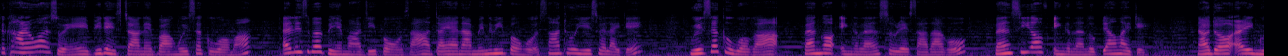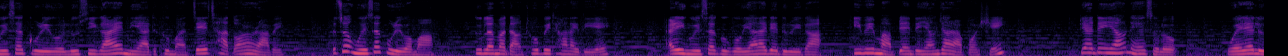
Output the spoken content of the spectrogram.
တခါတော့ကဆိုရင်ပြည်တင်စတာလင်ပေါင်ငွေဆက်ကူပေါ်မှာအဲလီဇဘက်ဘီယန်မာကြီးပုံစားဒိုင်ယာနာမင်းသမီးပုံကိုအစားထိုးရေးဆွဲလိုက်တယ်။ငွေဆက်ကူပေါ်က Bank of England ဆိုတဲ့စာသားကို Bancy of England လို့ပြောင်းလိုက်တယ်။နောက်တော့အဲ့ဒီငွေဆက်ကူတွေကိုလူစီကားတဲ့နေရာတစ်ခုမှာကျဲချသွားတော့တာပဲ။တချို့ငွေဆက်ကူတွေပေါ်မှာသူ့လက်မှတ်တောင်ထိုးပေးထားလိုက်သေးတယ်။အဲ့ဒီငွေဆက်ကူကိုရလိုက်တဲ့သူတွေက eBay မှာပြန်တင်ရောင်းကြတာပေါ့ရှင်။ပြန်တင်ရောင်းတယ်ဆိုလို့ဝယ်တဲ့လူ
